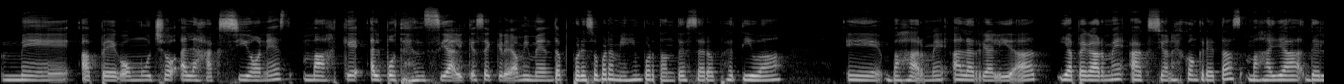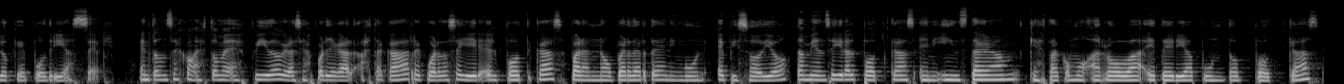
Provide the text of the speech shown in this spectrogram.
me apego mucho a las acciones más que al potencial que se crea en mi mente. Por eso para mí es importante ser objetiva eh, bajarme a la realidad y apegarme a acciones concretas más allá de lo que podría ser. Entonces con esto me despido, gracias por llegar hasta acá. Recuerda seguir el podcast para no perderte de ningún episodio. También seguir al podcast en Instagram que está como arroba eteria.podcast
